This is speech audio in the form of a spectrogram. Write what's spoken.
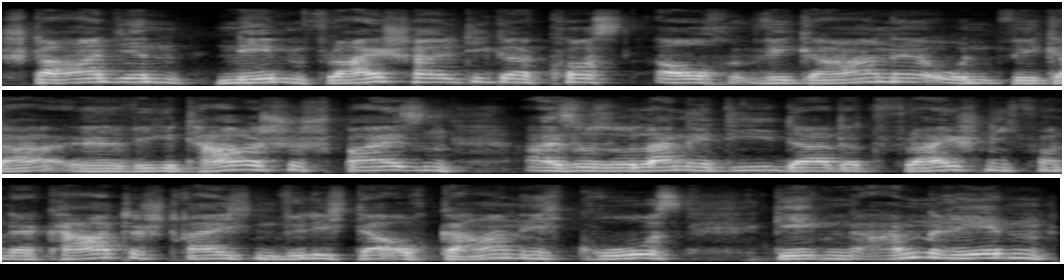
Stadien neben fleischhaltiger Kost auch vegane und vega äh, vegetarische Speisen. Also solange die da das Fleisch nicht von der Karte streichen, will ich da auch gar nicht groß gegen anreden,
